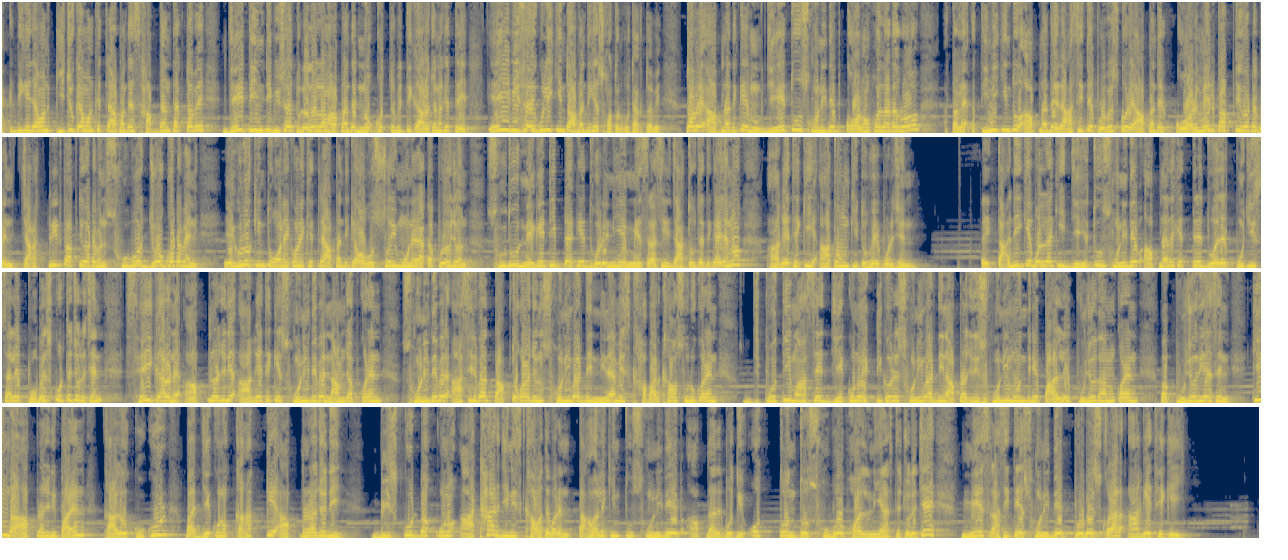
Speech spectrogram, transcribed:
একদিকে যেমন কিছু কেমন ক্ষেত্রে আপনাদের সাবধান থাকতে হবে। যেই তিনটি বিষয় তুলে ধরলাম আপনাদের নক্ষত্রভিত্তিক আলোচনার ক্ষেত্রে, এই বিষয়গুলি কিন্তু আপনাদেরকে সতর্ক থাকতে হবে। তবে আপনাদেরকে যেহেতু শনিদেব কর্মফলদাতা গ্রহ, তাহলে তিনি কিন্তু আপনাদের রাশিতে প্রবেশ করে আপনাদের কর্মের প্রাপ্তি ঘটাবেন, চাকরির প্রাপ্তি ঘটাবেন, শুভ যোগ ঘটাবেন। এগুলো কিন্তু অনেক অনেক ক্ষেত্রে আপনাদেরকে অবশ্যই মনে রাখা প্রয়োজন। শুধু নেগেটিভটাকে ধরে নিয়ে মেষ রাশির জাতক জাতিকা যেন আগে থেকেই আতঙ্কিত হয়ে পড়েছেন। এই তাদিকে বলে রাখি, যেহেতু শনিদেব আপনাদের ক্ষেত্রে দু হাজার পঁচিশ সালে প্রবেশ করতে চলেছেন, সেই কারণে আপনারা যদি আগে থেকে শনিদেবের নাম জপ করেন, শনিদেবের আশীর্বাদ প্রাপ্ত করার জন্য শনিবার দিন নিরামিষ খাবার খাওয়া শুরু করেন, প্রতি মাসে যে কোনো একটি করে শনিবার দিন আপনারা যদি শনি মন্দিরে পারলে পুজো দান করেন বা পুজো দিয়ে আসেন, কিংবা আপনারা যদি পারেন কালো কুকুর বা যে কোনো কাককে আপনারা যদি বিস্কুট বা কোনো আঠার জিনিস খাওয়াতে পারেন, তাহলে কিন্তু শনিদেব আপনাদের প্রতি অত্যন্ত শুভ ফল নিয়ে আসতে চলেছে। মেষ রাশিতে শনিদেব প্রবেশ করার আগে থেকেই।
